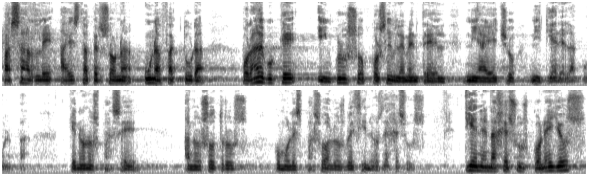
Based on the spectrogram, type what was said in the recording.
pasarle a esta persona una factura por algo que incluso posiblemente él ni ha hecho ni tiene la culpa. Que no nos pase a nosotros como les pasó a los vecinos de Jesús. Tienen a Jesús con ellos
